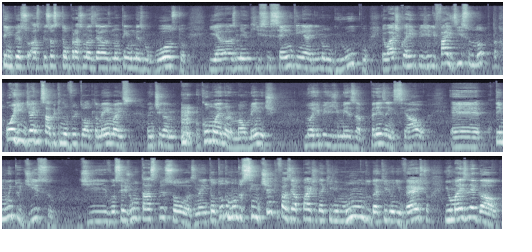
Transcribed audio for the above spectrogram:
tem pessoas, as pessoas que estão próximas delas não têm o mesmo gosto e elas meio que se sentem ali num grupo. Eu acho que o RPG ele faz isso no. Hoje em dia a gente sabe que no virtual também, mas antigamente, como é normalmente, no RPG de mesa presencial, é, tem muito disso de você juntar as pessoas, né? Então todo mundo sentia que fazia parte daquele mundo, daquele universo, e o mais legal,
